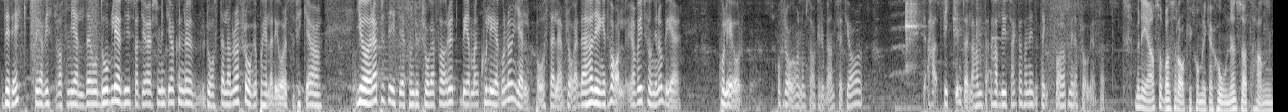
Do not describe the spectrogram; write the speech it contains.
direkt så jag visste vad som gällde och då blev det ju så att jag, eftersom inte jag kunde då ställa några frågor på hela det året så fick jag göra precis det som du frågade förut, ber man kollegorna om hjälp och ställa en fråga. Där hade jag inget val. Jag var ju tvungen att be kollegor och fråga honom saker ibland för att jag fick inte, eller han hade ju sagt att han inte tänkte svara på mina frågor. Så. Men är han så pass rak i kommunikationen så att han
